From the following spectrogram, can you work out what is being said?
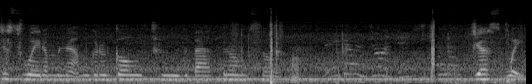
Just wait a minute, I'm gonna go to the bathroom, so just wait.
